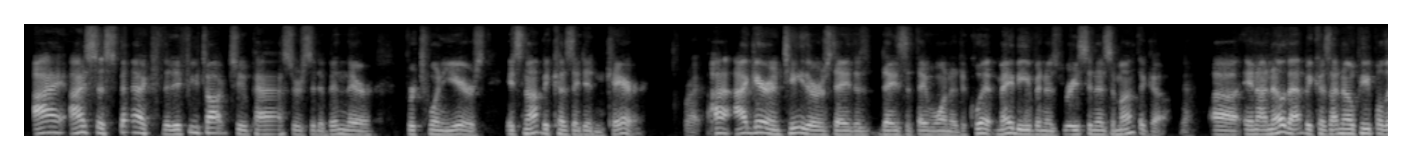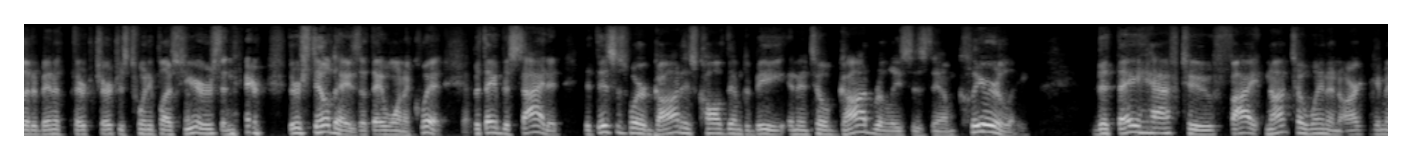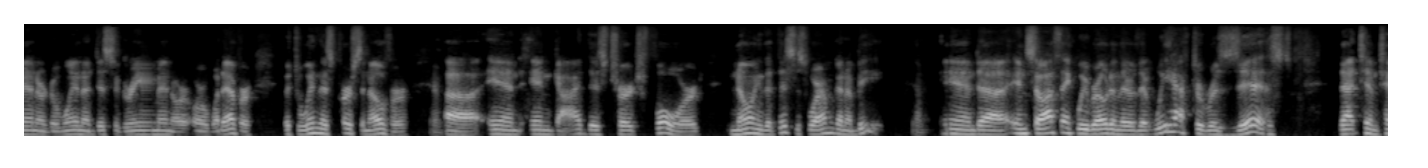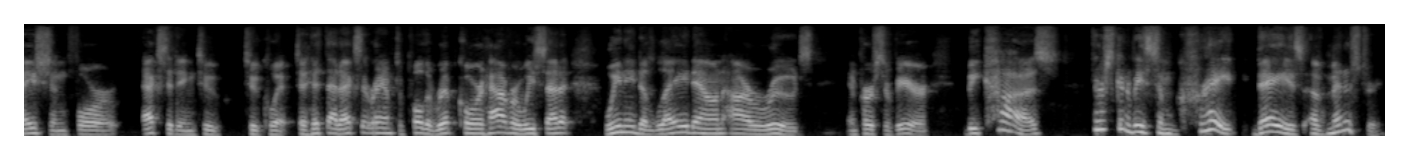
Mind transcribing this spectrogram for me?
I I suspect that if you talk to pastors that have been there for 20 years, it's not because they didn't care. Right. I, I guarantee there's day, the days that they wanted to quit, maybe even as recent as a month ago. Yeah. Uh, and I know that because I know people that have been at their churches 20 plus years and there, there's still days that they want to quit. Yeah. But they've decided that this is where God has called them to be. And until God releases them clearly, that they have to fight not to win an argument or to win a disagreement or, or whatever, but to win this person over uh, and and guide this church forward, knowing that this is where I'm going to be. And uh, and so I think we wrote in there that we have to resist that temptation for exiting too too quick to hit that exit ramp to pull the ripcord. However, we said it, we need to lay down our roots and persevere because there's going to be some great days of ministry,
